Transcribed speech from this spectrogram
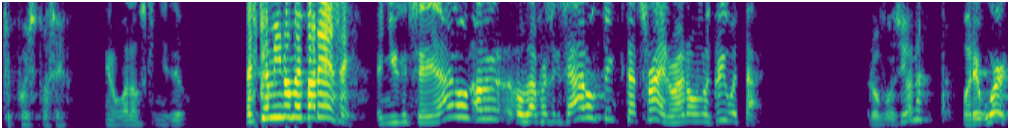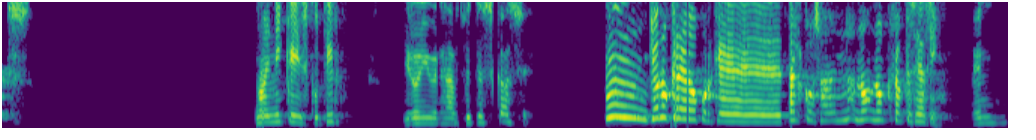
¿Qué puedes tú hacer? You know, what else can you do? Es que a mí no me parece. And you can say, I don't, I don't, or that person can say, I don't think that's right, or I don't agree with that. Pero funciona. But it works. No hay ni que discutir. You don't even have to discuss it. "Mm, yo no creo porque tal cosa, no, no, no creo que sea así. And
